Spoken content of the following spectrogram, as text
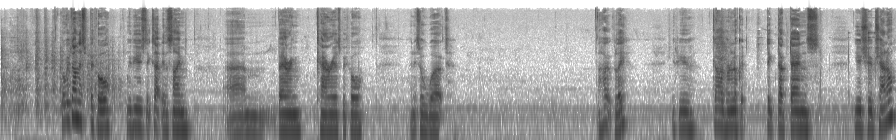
But we've done this before. We've used exactly the same um, bearing carriers before and it's all worked. So hopefully if you go over and look at Dig Dug Dan's YouTube channel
